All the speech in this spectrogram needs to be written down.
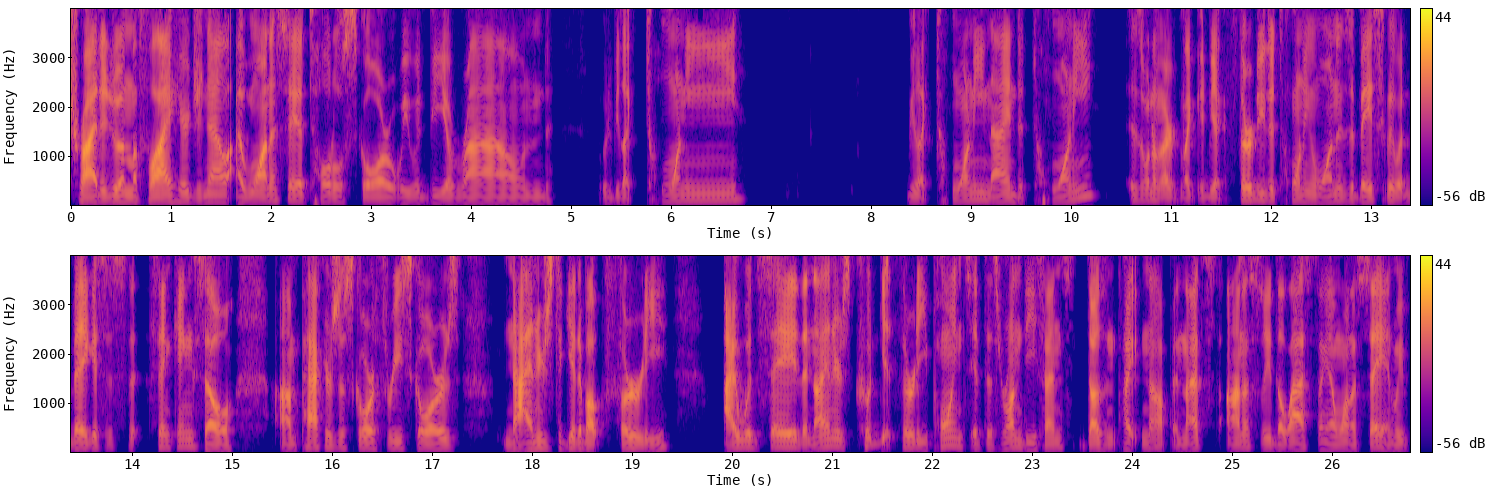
Try to do on the fly here, Janelle. I want to say a total score we would be around, it would be like 20, be like 29 to 20 is what I'm or like it'd be like 30 to 21 is basically what Vegas is th- thinking. So um Packers to score three scores, Niners to get about 30. I would say the Niners could get 30 points if this run defense doesn't tighten up. And that's honestly the last thing I want to say. And we've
